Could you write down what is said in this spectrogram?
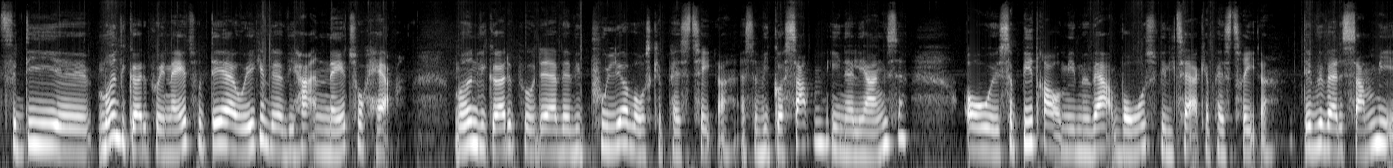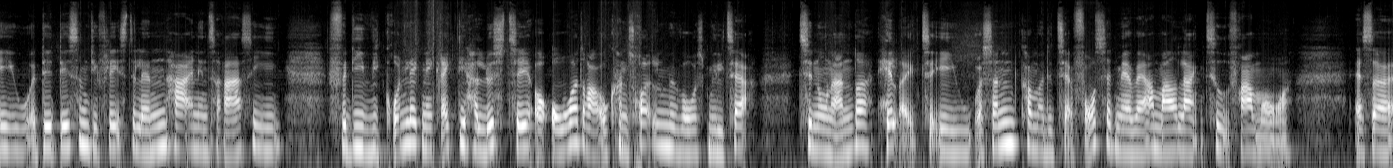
Fordi øh, måden, vi gør det på i NATO, det er jo ikke ved, at vi har en NATO her. Måden vi gør det på, det er ved at vi puljer vores kapaciteter. Altså vi går sammen i en alliance, og øh, så bidrager vi med hver vores militære kapaciteter. Det vil være det samme i EU, og det er det, som de fleste lande har en interesse i, fordi vi grundlæggende ikke rigtig har lyst til at overdrage kontrollen med vores militær til nogle andre, heller ikke til EU. Og sådan kommer det til at fortsætte med at være meget lang tid fremover. Altså,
